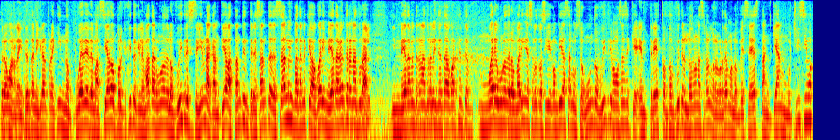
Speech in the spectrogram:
Pero bueno, la intenta migrar por aquí, no puede demasiado porque ojito que le matan uno de los buitres y se viene una cantidad bastante interesante de Serling. Va a tener que evacuar inmediatamente la natural. Inmediatamente la natural intenta evacuar gente, muere uno de los marines, el otro sigue con vida, sale un segundo buitre y vamos a hacer que entre estos dos buitres logran hacer algo. Recordemos, los BCS tanquean muchísimo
